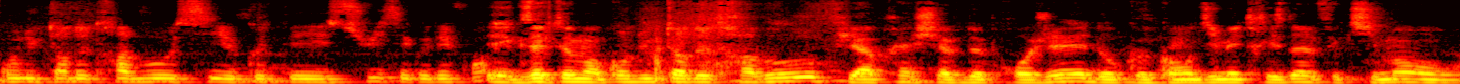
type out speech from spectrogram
Conducteur de travaux aussi euh, côté Suisse et côté France? Exactement, conducteur de travaux, puis après chef de projet. Donc euh, quand on dit maîtrise d'œuvre, effectivement, on,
